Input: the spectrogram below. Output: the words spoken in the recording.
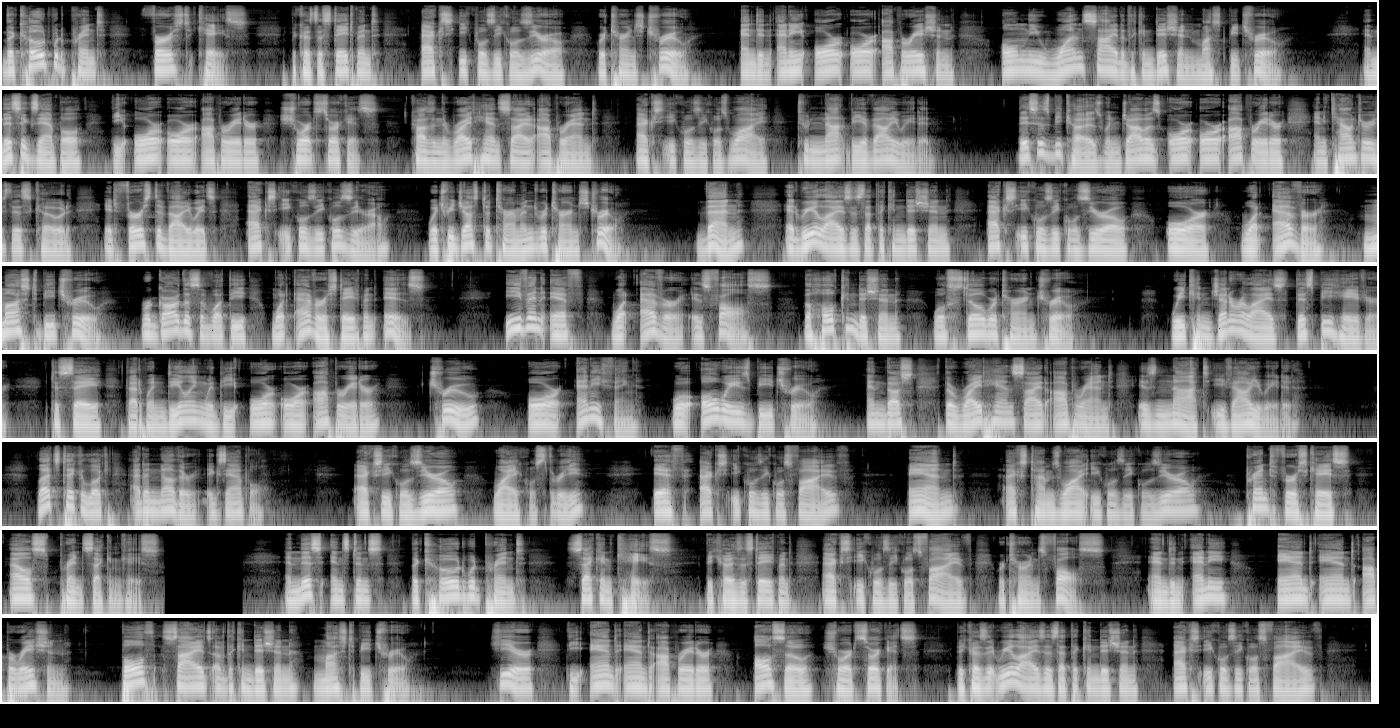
The code would print first case because the statement x equals equals 0 returns true, and in any OR OR operation, only one side of the condition must be true. In this example, the OR OR operator short circuits, causing the right hand side operand x equals equals y to not be evaluated. This is because when Java's OR OR operator encounters this code, it first evaluates x equals equals 0, which we just determined returns true. Then, it realizes that the condition x equals equals 0 or whatever must be true, regardless of what the whatever statement is. Even if whatever is false, the whole condition will still return true. We can generalize this behavior to say that when dealing with the OR OR operator, true or anything will always be true, and thus the right hand side operand is not evaluated. Let's take a look at another example. x equals 0, y equals 3. If x equals equals 5 and x times y equals equals 0, print first case, else print second case. In this instance, the code would print second case because the statement x equals equals 5 returns false, and in any and and operation, both sides of the condition must be true. Here, the and and operator also short circuits because it realizes that the condition x equals equals 5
